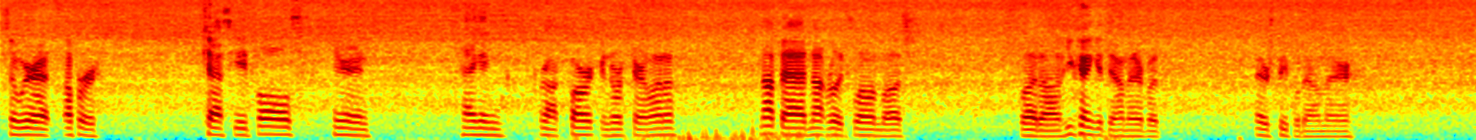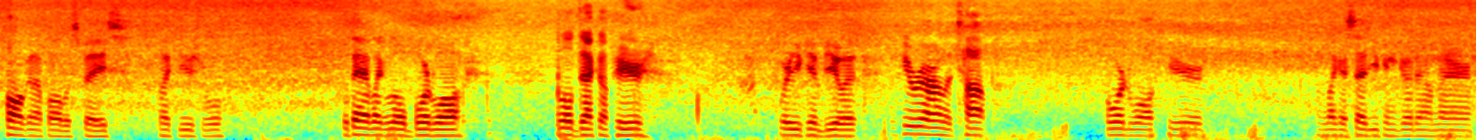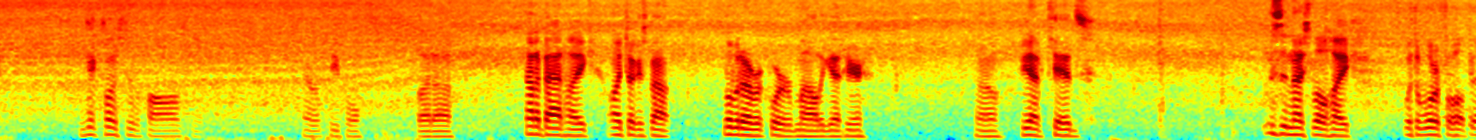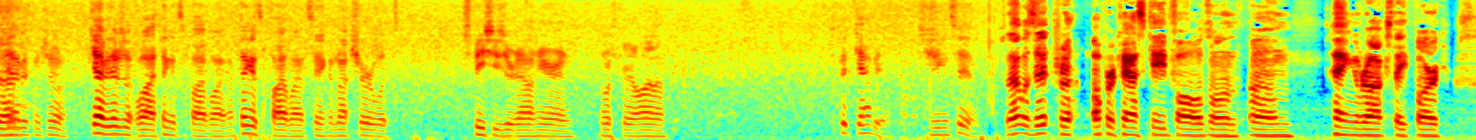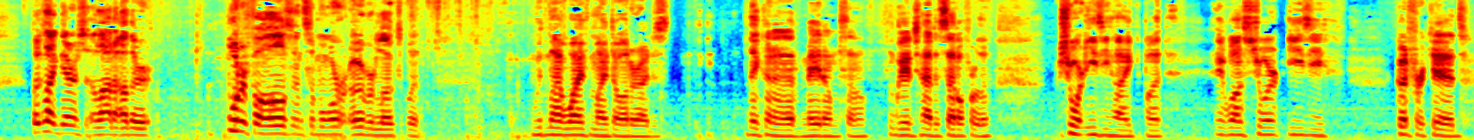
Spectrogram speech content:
So we're at Upper Cascade Falls here in Hanging Rock Park in North Carolina. Not bad, not really flowing much. But uh, you can get down there, but there's people down there hogging up all the space like usual. But they have like a little boardwalk, a little deck up here where you can view it. Here we are on the top boardwalk here. And like I said, you can go down there and get close to the falls. There were people, but uh, not a bad hike. Only took us about a little bit over a quarter of a mile to get here. So if you have kids, this is a nice little hike with a waterfall up there. Gabby, there's a, well, I think it's a five line. I think it's a five line skink. I'm not sure what species are down here in North Carolina. Pick Gabby up so you can see it. So that was it for Upper Cascade Falls on um, Hanging Rock State Park. Looked like there's a lot of other waterfalls and some more overlooks, but with my wife and my daughter, I just they couldn't have made them, so we just had to settle for the short, easy hike. But it was short, easy, good for kids.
